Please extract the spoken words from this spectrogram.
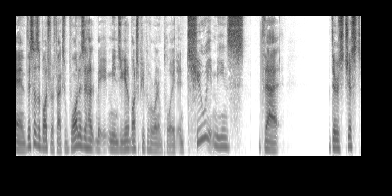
And this has a bunch of effects. One is it, has, it means you get a bunch of people who are unemployed. And two it means that there's just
